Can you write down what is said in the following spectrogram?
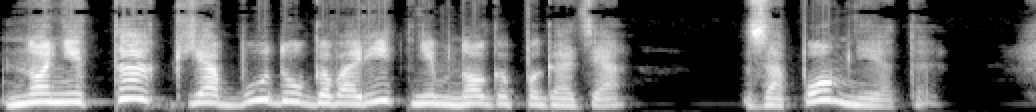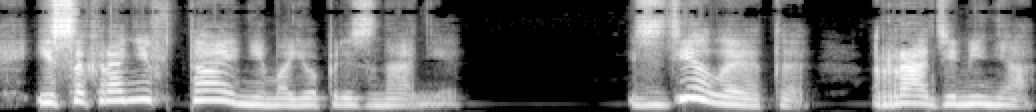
Но не так я буду говорить немного погодя. Запомни это и сохрани в тайне мое признание. Сделай это ради меня.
